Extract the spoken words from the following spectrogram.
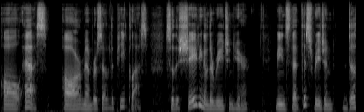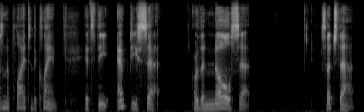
all S, are members of the P class. So the shading of the region here means that this region doesn't apply to the claim. It's the empty set or the null set such that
